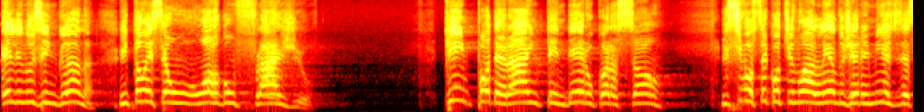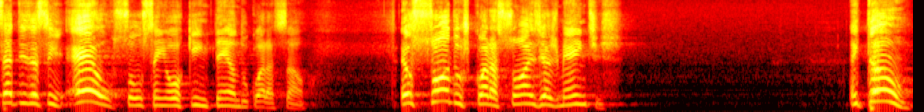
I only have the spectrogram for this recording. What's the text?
Ele nos engana. Então, esse é um órgão frágil. Quem poderá entender o coração? E se você continuar lendo Jeremias 17, diz assim: Eu sou o Senhor que entendo o coração. Eu sou dos corações e as mentes. Então,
